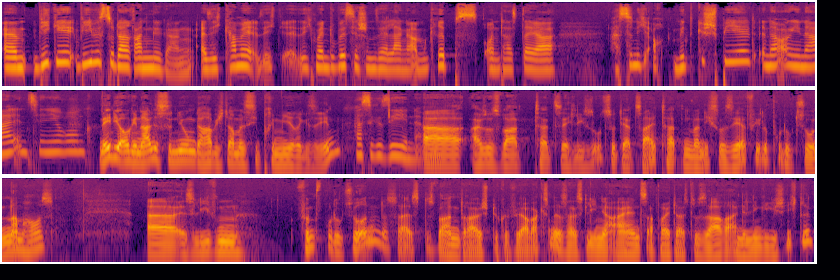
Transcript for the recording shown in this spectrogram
Ähm, wie, geh, wie bist du da rangegangen? Also ich kann mir, ich, ich meine, du bist ja schon sehr lange am Grips und hast da ja, hast du nicht auch mitgespielt in der Originalinszenierung? Nee, die Originalinszenierung, da habe ich damals die Premiere gesehen. Hast du gesehen? Äh, also es war tatsächlich so, zu der Zeit hatten wir nicht so sehr viele Produktionen am Haus. Äh, es liefen fünf Produktionen, das heißt, es waren drei Stücke für Erwachsene, das heißt Linie 1, ab heute hast du Sarah, eine linke Geschichte.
